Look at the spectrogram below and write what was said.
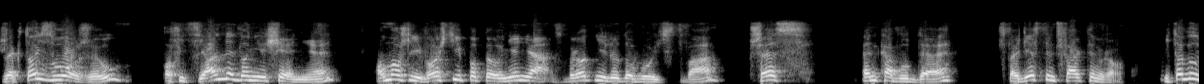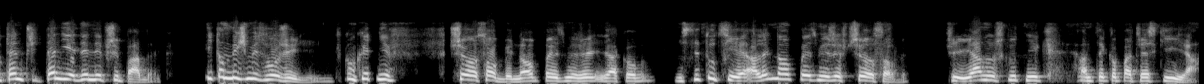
że ktoś złożył oficjalne doniesienie o możliwości popełnienia zbrodni ludobójstwa przez NKWD w 1944 roku. I to był ten, ten jedyny przypadek. I to myśmy złożyli. Konkretnie w trzy osoby, no powiedzmy, że jako instytucje, ale no powiedzmy, że w trzy osoby. Czyli Janusz Kutnik, Antykopaczewski i ja.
